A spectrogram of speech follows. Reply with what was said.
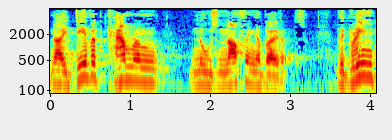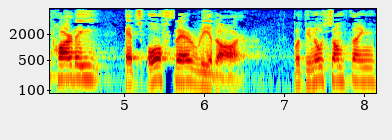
Now, David Cameron knows nothing about it. The Green Party, it's off their radar. But you know something?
